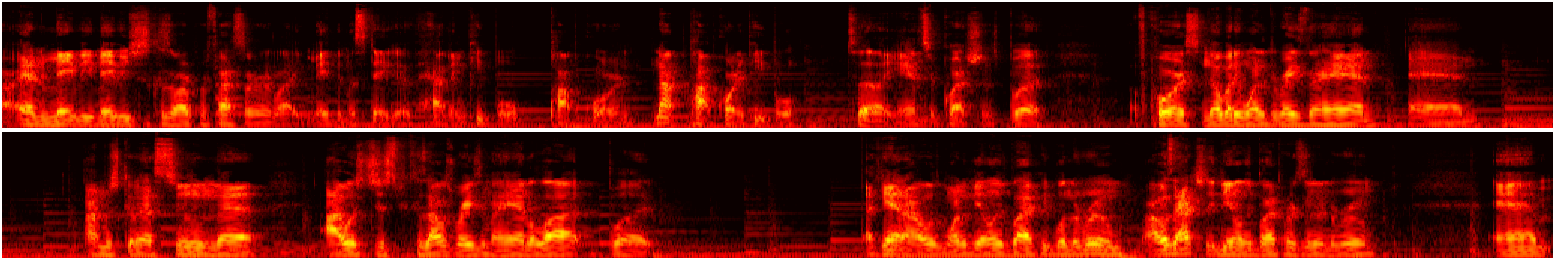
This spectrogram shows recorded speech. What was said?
and maybe maybe it's just because our professor like made the mistake of having people popcorn not popcorn people to like answer questions but of course nobody wanted to raise their hand and I'm just gonna assume that I was just because I was raising my hand a lot, but again, I was one of the only black people in the room. I was actually the only black person in the room, and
